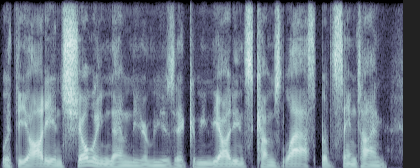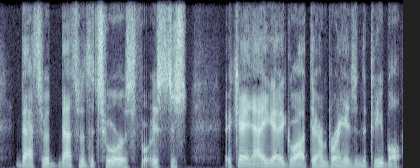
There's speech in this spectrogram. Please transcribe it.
with the audience showing them your music. I mean, the audience comes last, but at the same time, that's what, that's what the tour is for. It's just, okay, now you got to go out there and bring it to the people.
